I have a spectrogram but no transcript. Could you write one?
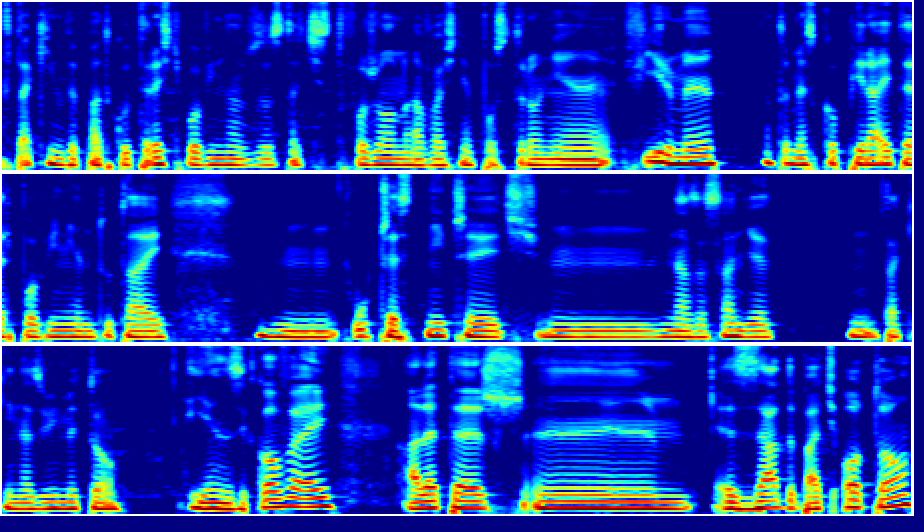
w takim wypadku treść powinna zostać stworzona właśnie po stronie firmy, Natomiast copywriter powinien tutaj mm, uczestniczyć mm, na zasadzie mm, takiej, nazwijmy to, językowej, ale też zadbać o to,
